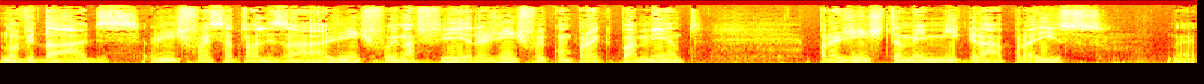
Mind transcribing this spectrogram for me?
novidades, a gente foi se atualizar, a gente foi na feira, a gente foi comprar equipamento para a gente também migrar para isso, né?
